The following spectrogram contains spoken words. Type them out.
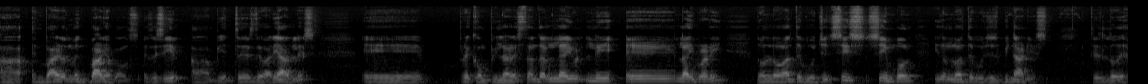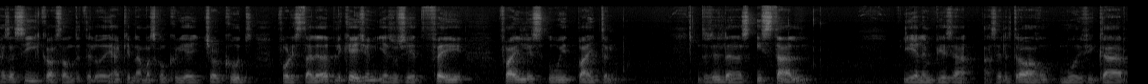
a Environment Variables, es decir, a ambientes de variables, eh, precompilar Standard eh, Library, download the budget symbol y download the budget binarios. Entonces lo dejas así, hasta donde te lo deja, que nada más con create shortcuts for installed application y associate files with Python. Entonces le das install y él empieza a hacer el trabajo, modificar,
